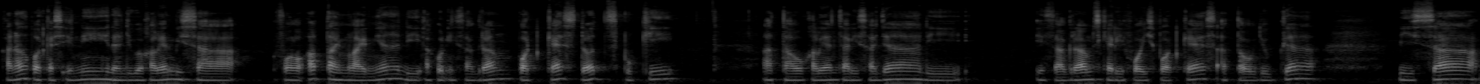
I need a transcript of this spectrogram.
kanal podcast ini dan juga kalian bisa follow up timelinenya di akun Instagram podcast.spooky atau kalian cari saja di Instagram Scary Voice Podcast atau juga bisa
